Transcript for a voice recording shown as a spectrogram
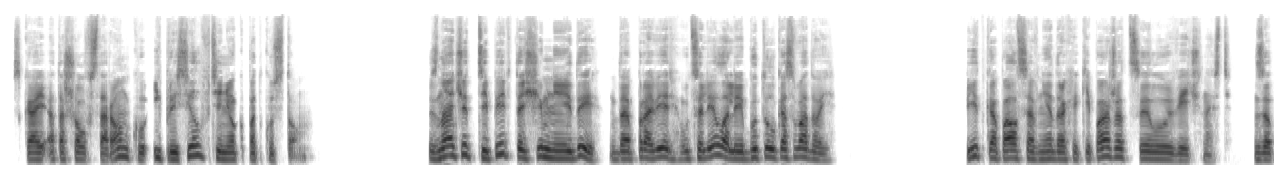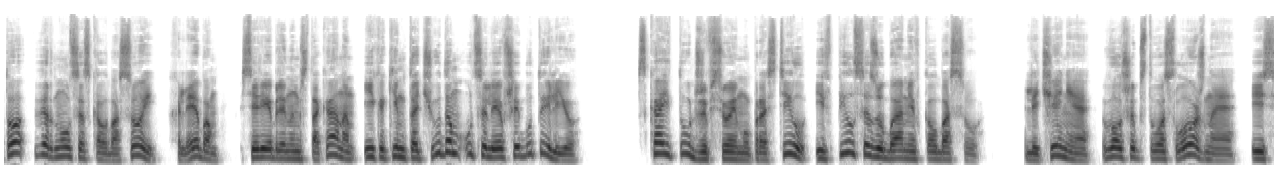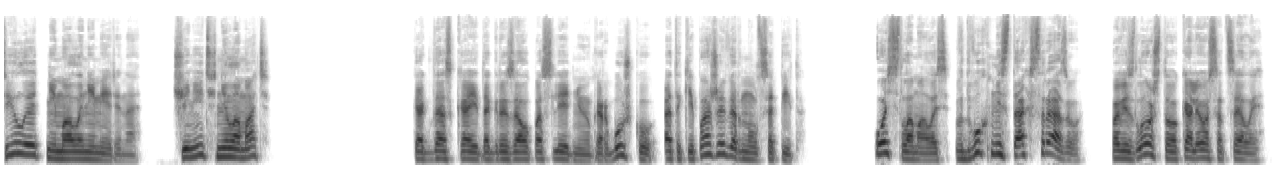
Скай отошел в сторонку и присел в тенек под кустом. «Значит, теперь тащи мне еды, да проверь, уцелела ли бутылка с водой». Пит копался в недрах экипажа целую вечность. Зато вернулся с колбасой, хлебом, серебряным стаканом и каким-то чудом уцелевшей бутылью, Скай тут же все ему простил и впился зубами в колбасу. Лечение — волшебство сложное, и силы отнимало немерено. Чинить не ломать. Когда Скай догрызал последнюю горбушку, от экипажа вернулся Пит. Ось сломалась в двух местах сразу. Повезло, что колеса целы.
